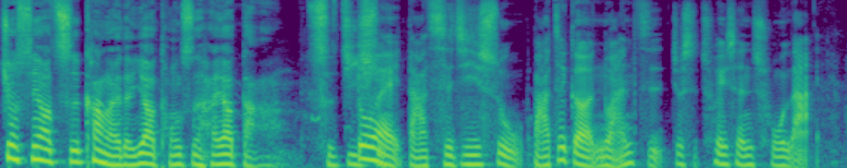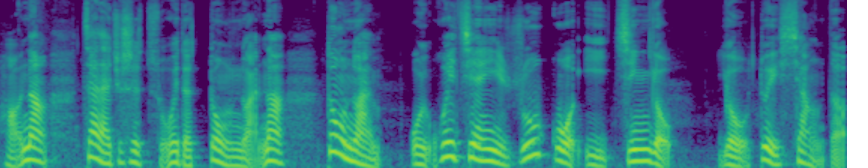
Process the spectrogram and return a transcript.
就是要吃抗癌的药，同时还要打雌激素。对，打雌激素，把这个卵子就是催生出来。好，那再来就是所谓的冻卵。那冻卵，我会建议，如果已经有有对象的，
